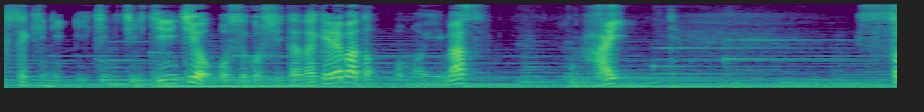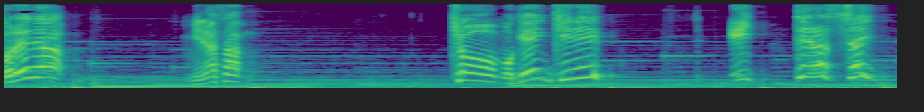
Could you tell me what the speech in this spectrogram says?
素敵に一日一日をお過ごしいただければと思います。はい。それでは、皆さん、今日も元気に、いってらっしゃい。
